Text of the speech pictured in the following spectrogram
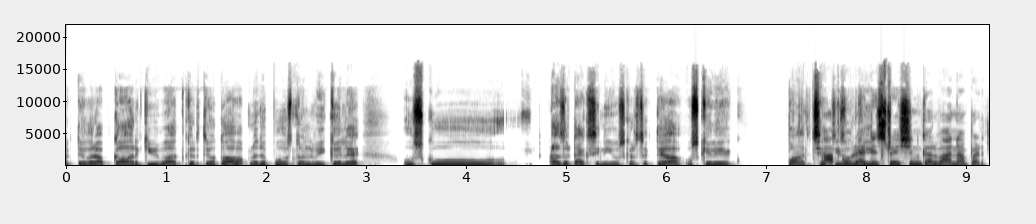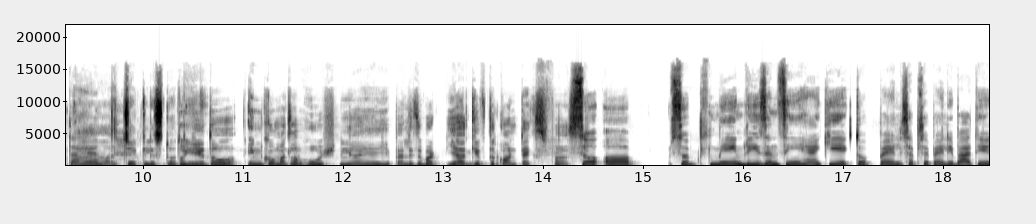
सकते अगर आप कार की भी बात करते हो तो आप अपना जो पर्सनल व्हीकल है उसको एज अ टैक्सी नहीं यूज़ कर सकते आप उसके लिए पांच छह आपको रजिस्ट्रेशन करवाना पड़ता हाँ, है चेक लिस्ट होती तो ये है। तो इनको मतलब होश नहीं आया ये पहले से बट या give the context first so so main reasons ये हैं कि एक तो पहले सबसे पहली बात ये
